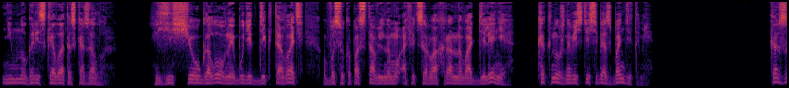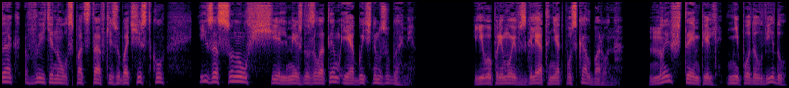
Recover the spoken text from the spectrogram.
Немного рисковато сказал он. Еще уголовный будет диктовать высокопоставленному офицеру охранного отделения, как нужно вести себя с бандитами. Казак вытянул с подставки зубочистку и засунул в щель между золотым и обычным зубами. Его прямой взгляд не отпускал барона, но и штемпель не подал виду,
